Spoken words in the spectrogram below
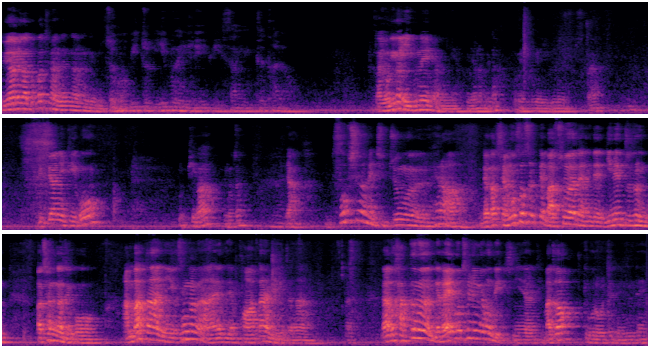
위아래가 똑같으면 안 된다는 게 있죠. 저거 위쪽 2분의 1이 비싼 세타요. 아 여기가 2분의 1이 아니에요. 미안합니다. 왜 그게 2분의 1이 있을까요? 밑변이 b고 b가 이거죠? 야 수업 시간에 집중을 해라. 내가 잘못 썼을 때 맞춰야 되는데 니네 둘은 마찬가지고 안 봤다는 얘기 생각을 안 해도 그냥 봐왔다는 얘기잖아. 나도 가끔은 내가 일부 틀린 경우도 있지 니네한테 맞아? 이렇게 물어볼 때도 있는데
